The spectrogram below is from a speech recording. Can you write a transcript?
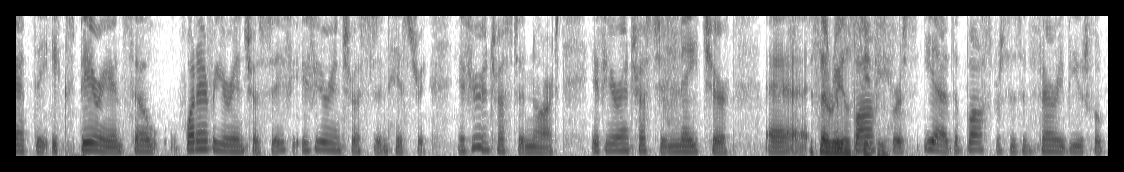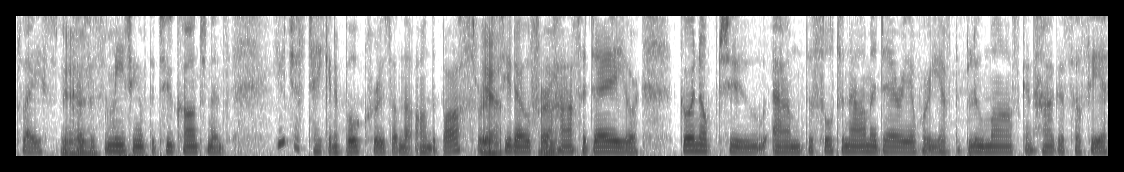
get, the experience. So, whatever you're interested, if if you're interested in history, if you're interested in art, if you're interested in nature, Uh, It's a the real city. Bosporus, Yeah, the Bosporus is a very beautiful place because Yeah. it's the meeting of the two continents. You're just taking a boat cruise on the on the Bosphorus, Yeah, you know, for yeah. half a day, or going up to um, the Sultanahmet area where you have the Blue Mosque and Hagia Sophia.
